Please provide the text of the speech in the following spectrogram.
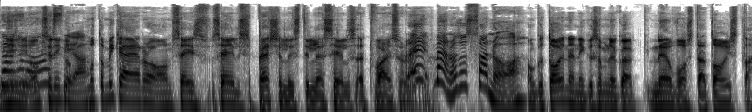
On Niin, sama onko se niinku, asia. mutta mikä ero on sales, sales specialistille ja sales advisorille? Ei, mä en osaa sanoa. Onko toinen niinku semmoinen, joka neuvoo sitä toista?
